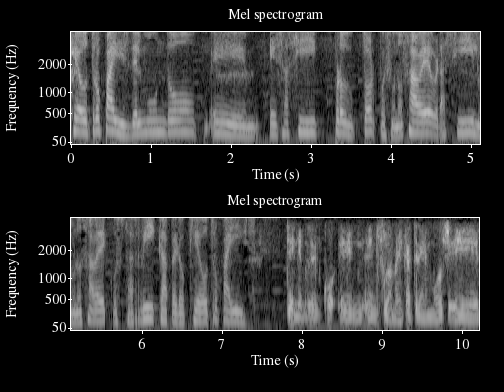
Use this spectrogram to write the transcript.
¿Qué otro país del mundo eh, es así productor? Pues uno sabe de Brasil, uno sabe de Costa Rica, pero ¿qué otro país? Tenemos en, Sudamérica tenemos eh,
